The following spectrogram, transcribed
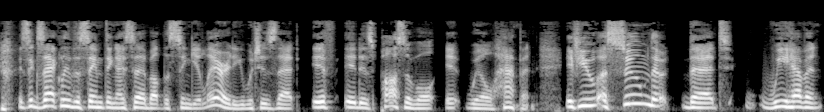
thing: it's exactly the same thing I said about the singularity, which is that if it is possible, it will happen. If you assume that that we haven't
